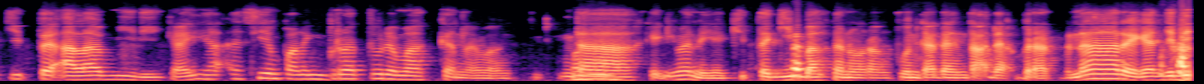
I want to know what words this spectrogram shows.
kita alami nih, kayak sih yang paling berat tuh udah makan lah bang. Entah kayak gimana ya, kita gibahkan orang pun kadang tak ada berat benar ya kan. Jadi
